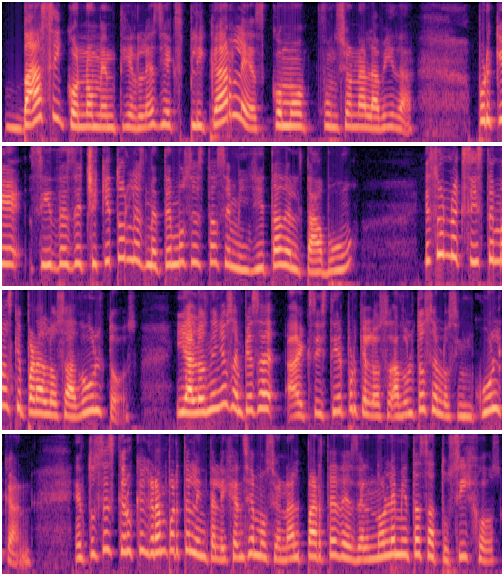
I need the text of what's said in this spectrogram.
básico no mentirles y explicarles cómo funciona la vida. Porque si desde chiquitos les metemos esta semillita del tabú, eso no existe más que para los adultos. Y a los niños empieza a existir porque los adultos se los inculcan. Entonces creo que gran parte de la inteligencia emocional parte desde el no le mientas a tus hijos.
